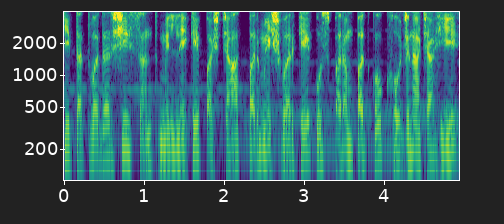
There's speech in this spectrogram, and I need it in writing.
कि तत्वदर्शी संत मिलने के पश्चात परमेश्वर के उस परम पद को खोजना चाहिए,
